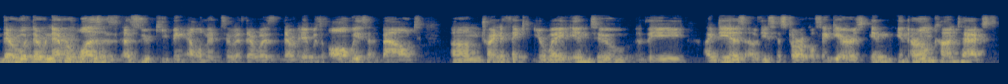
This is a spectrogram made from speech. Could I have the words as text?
there there never was a, a zookeeping element to it. There was there it was always about um, trying to think your way into the ideas of these historical figures in in their own context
